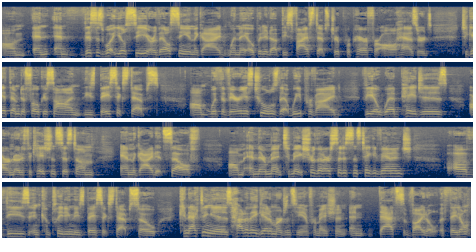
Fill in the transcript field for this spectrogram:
Um, and, and this is what you'll see, or they'll see in the guide when they open it up, these five steps to prepare for all hazards, to get them to focus on these basic steps um, with the various tools that we provide via web pages, our notification system, and the guide itself. Um, and they're meant to make sure that our citizens take advantage of these in completing these basic steps. So connecting is how do they get emergency information? And that's vital. If they don't,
